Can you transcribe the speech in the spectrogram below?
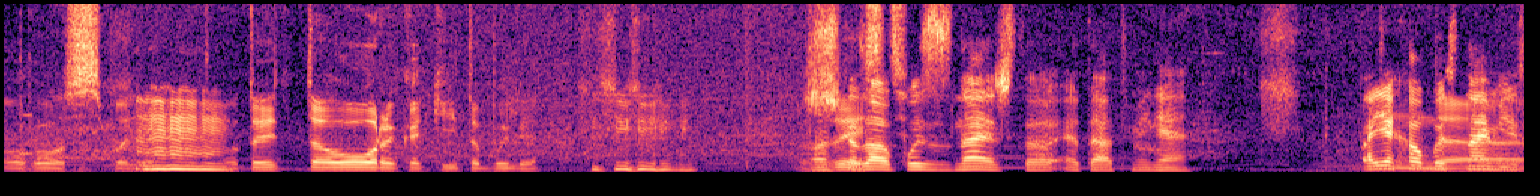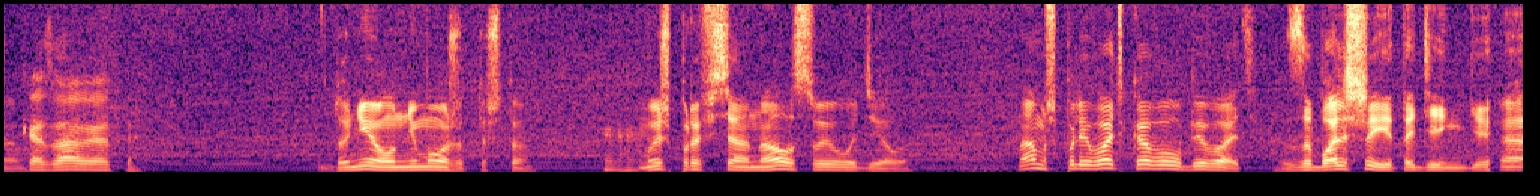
О, господи. Вот это оры какие-то были. Он сказал, пусть знает, что это от меня. Поехал бы с нами и сказал это. Да не, он не может, ты что? Мы ж профессионалы своего дела. Нам ж плевать, кого убивать. За большие-то деньги.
